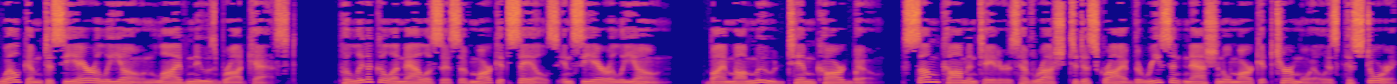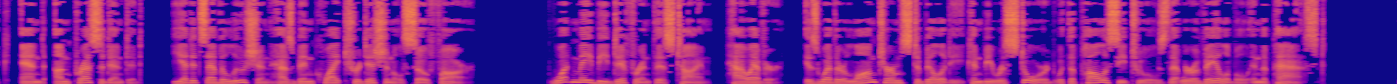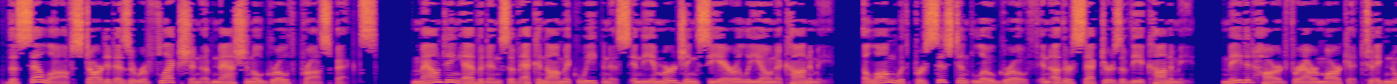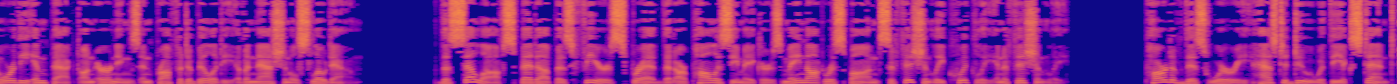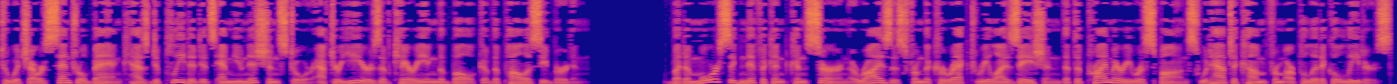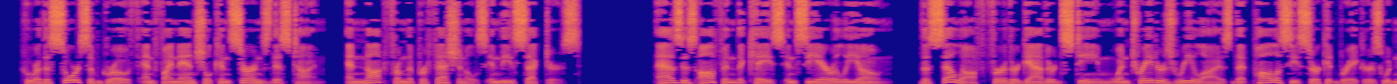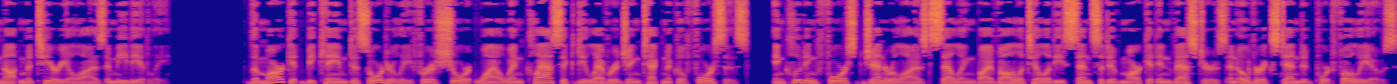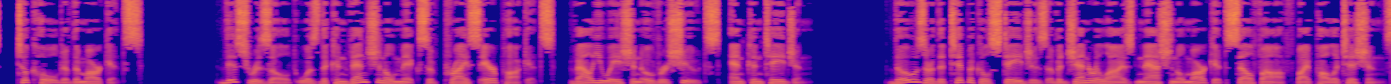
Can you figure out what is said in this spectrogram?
Welcome to Sierra Leone live news broadcast. Political analysis of market sales in Sierra Leone by Mahmud Tim Kargbo. Some commentators have rushed to describe the recent national market turmoil as historic and unprecedented, yet its evolution has been quite traditional so far. What may be different this time, however, is whether long term stability can be restored with the policy tools that were available in the past. The sell off started as a reflection of national growth prospects. Mounting evidence of economic weakness in the emerging Sierra Leone economy, along with persistent low growth in other sectors of the economy, made it hard for our market to ignore the impact on earnings and profitability of a national slowdown. The sell off sped up as fears spread that our policymakers may not respond sufficiently quickly and efficiently. Part of this worry has to do with the extent to which our central bank has depleted its ammunition store after years of carrying the bulk of the policy burden. But a more significant concern arises from the correct realization that the primary response would have to come from our political leaders, who are the source of growth and financial concerns this time, and not from the professionals in these sectors. As is often the case in Sierra Leone, the sell off further gathered steam when traders realized that policy circuit breakers would not materialize immediately. The market became disorderly for a short while when classic deleveraging technical forces, including forced generalized selling by volatility sensitive market investors and overextended portfolios, took hold of the markets. This result was the conventional mix of price air pockets, valuation overshoots, and contagion. Those are the typical stages of a generalized national market self off by politicians.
